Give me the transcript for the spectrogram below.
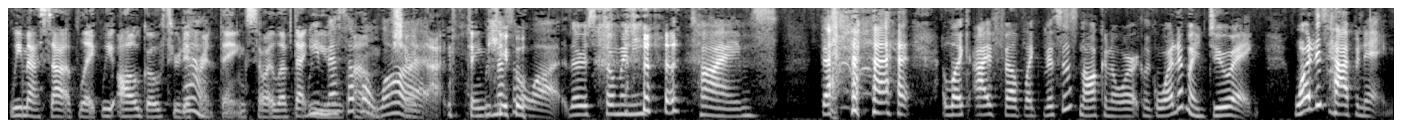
we mess up, like we all go through yeah. different things. So I love that we you mess up um, a lot. shared that. Thank we you. We mess up a lot. There's so many times that like I felt like this is not going to work. Like, what am I doing? What is happening?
